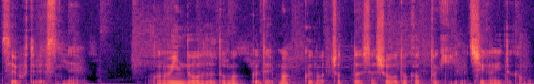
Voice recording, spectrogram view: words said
強くてですね。この Windows と Mac で Mac のちょっとしたショートカットキーの違いとかも、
